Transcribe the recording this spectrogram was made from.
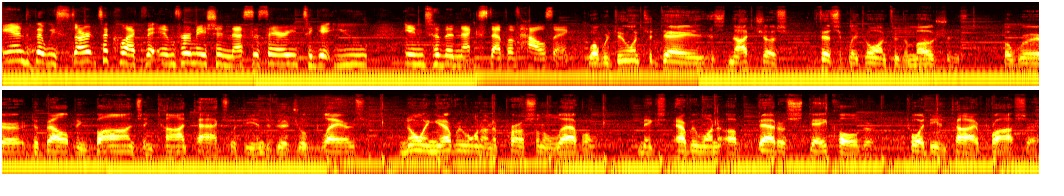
and that we start to collect the information necessary to get you into the next step of housing. What we're doing today is not just physically going through the motions, but we're developing bonds and contacts with the individual players. Knowing everyone on a personal level makes everyone a better stakeholder toward the entire process.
